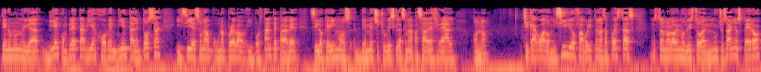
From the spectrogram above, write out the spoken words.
tiene una unidad bien completa, bien joven, bien talentosa y sí es una, una prueba importante para ver si lo que vimos de Mitchell Trubisky la semana pasada es real o no. Chicago a domicilio, favorito en las apuestas. Esto no lo habíamos visto en muchos años, pero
